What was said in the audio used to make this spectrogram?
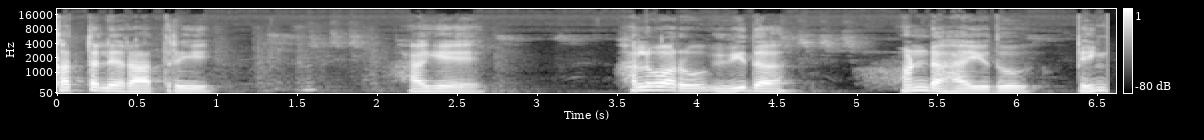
ಕತ್ತಲೆ ರಾತ್ರಿ ಹಾಗೆ ಹಲವಾರು ವಿವಿಧ ಹೊಂಡ ಹಾಯುವುದು ಬೆಂಕಿ.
